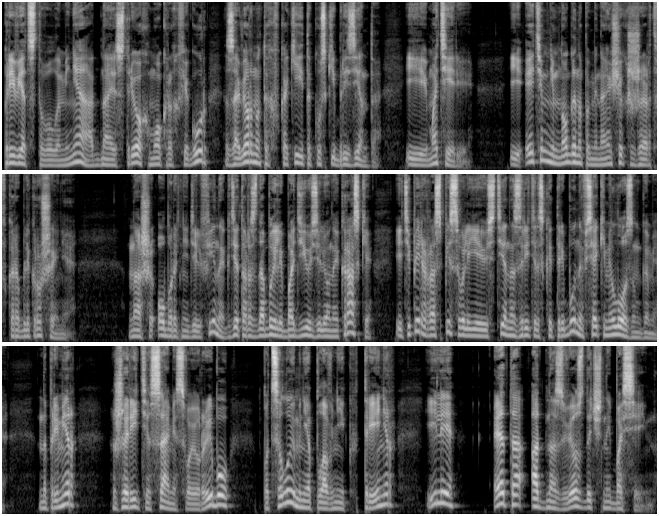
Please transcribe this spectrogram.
Приветствовала меня одна из трех мокрых фигур, завернутых в какие-то куски брезента и материи, и этим немного напоминающих жертв кораблекрушения. Наши оборотни-дельфины где-то раздобыли бадью зеленой краски и теперь расписывали ею стены зрительской трибуны всякими лозунгами. Например, «Жарите сами свою рыбу», «Поцелуй мне плавник, тренер» или «Это однозвездочный бассейн».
